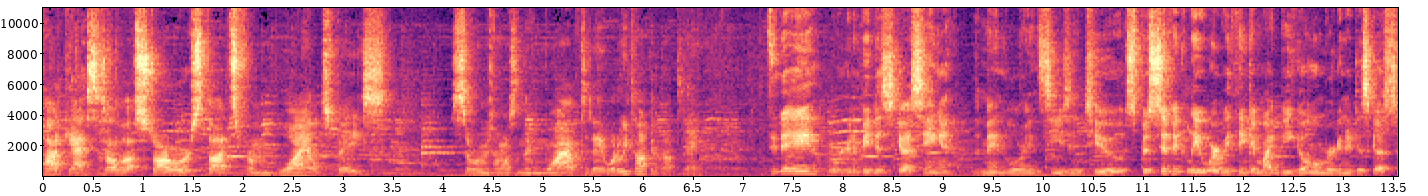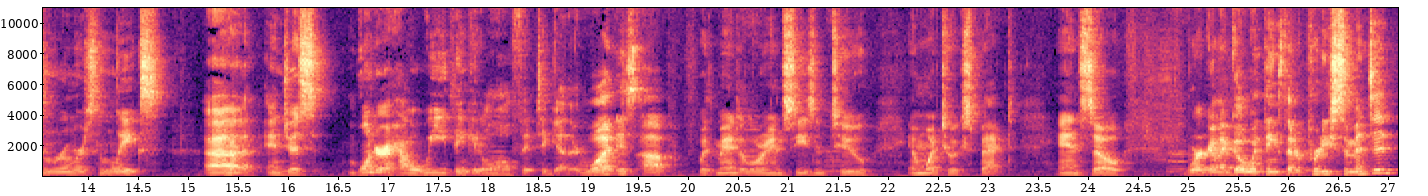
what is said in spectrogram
podcast is all about Star Wars thoughts from wild space. So we're going to talk about something wild today. What are we talking about today? Today we're going to be discussing The Mandalorian Season 2, specifically where we think it might be going. We're going to discuss some rumors, some leaks, uh, and just wonder how we think it'll all fit together. What is up with Mandalorian season two and what to expect? And so we're gonna go with things that are pretty cemented,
